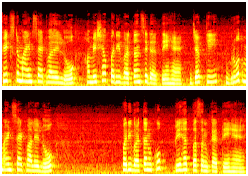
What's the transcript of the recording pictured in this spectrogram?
फिक्स्ड माइंडसेट वाले लोग हमेशा परिवर्तन से डरते हैं, जबकि ग्रोथ माइंडसेट वाले लोग परिवर्तन को बेहद पसंद करते हैं।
